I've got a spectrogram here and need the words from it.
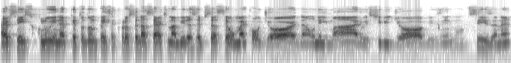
aí você exclui, né? Porque todo mundo pensa que para você dar certo na vida você precisa ser o Michael Jordan, o Neymar, o Steve Jobs, e não precisa, né?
